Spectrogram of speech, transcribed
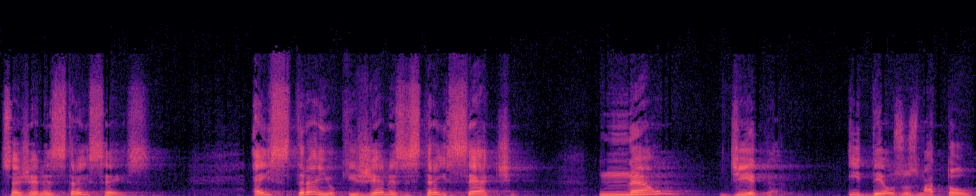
Isso é Gênesis 3, 6. É estranho que Gênesis 3, 7 não diga, e Deus os matou.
